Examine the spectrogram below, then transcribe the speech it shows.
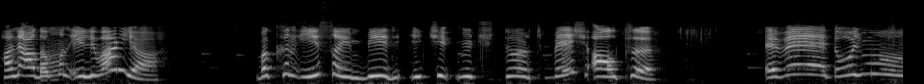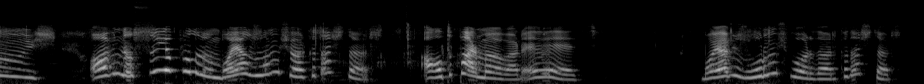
hani adamın eli var ya. Bakın iyi sayın. 1, 2, 3, 4, 5, 6. Evet oymuş. Abi nasıl yapalım? Bayağı zormuş arkadaşlar. 6 parmağı var evet. Bayağı bir zormuş bu arada arkadaşlar.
